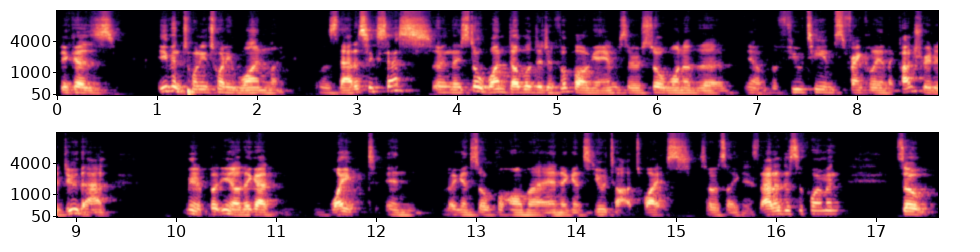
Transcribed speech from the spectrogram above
because even 2021 like was that a success? I mean, they still won double digit football games. They're still one of the you know the few teams, frankly, in the country to do that. I mean, but you know they got wiped in against Oklahoma and against Utah twice. So it's like, Yeah. is that a disappointment? So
